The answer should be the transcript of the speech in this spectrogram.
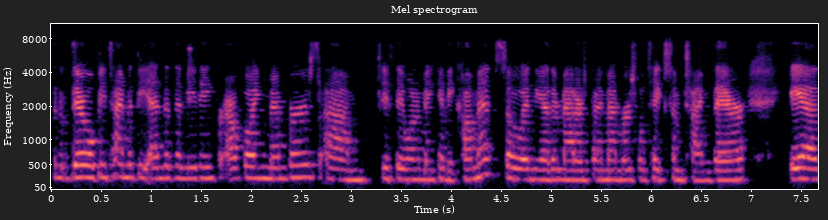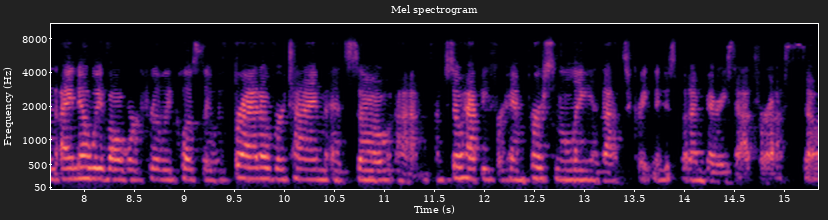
there will be time at the end of the meeting for outgoing members um, if they want to make any comments. So any other matters by members will take some time there. And I know we've all worked really closely with Brad over time. And so um, I'm so happy for him personally, and that's great news, but I'm very sad for us. So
